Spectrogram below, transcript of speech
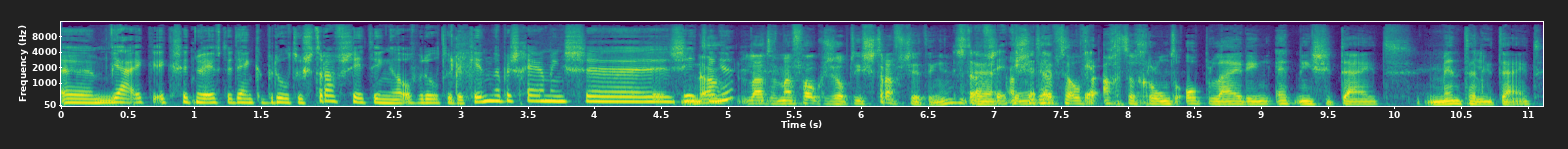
Ehm, ja, ik, ik zit nu even te denken, bedoelt u strafzittingen... of bedoelt u de kinderbeschermingszittingen? Nou, laten we maar focussen op die strafzittingen. Eh, als je het dat- hebt over ja. achtergrond, opleiding, etniciteit, mentaliteit...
